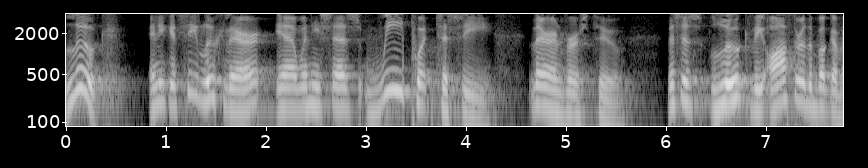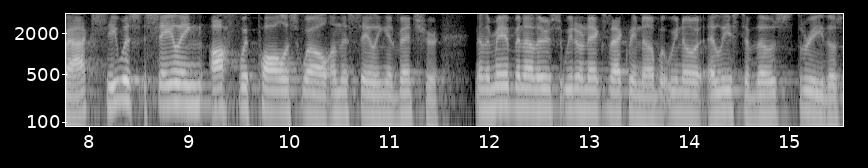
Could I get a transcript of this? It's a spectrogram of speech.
Luke. And you can see Luke there when he says, We put to sea, there in verse 2. This is Luke, the author of the book of Acts. He was sailing off with Paul as well on this sailing adventure. Now, there may have been others, we don't exactly know, but we know at least of those three, those,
